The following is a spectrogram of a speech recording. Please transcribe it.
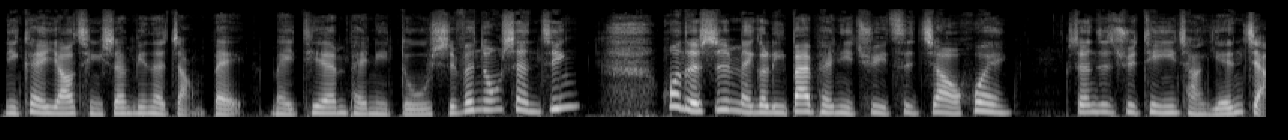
你可以邀请身边的长辈每天陪你读十分钟圣经，或者是每个礼拜陪你去一次教会，甚至去听一场演讲，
